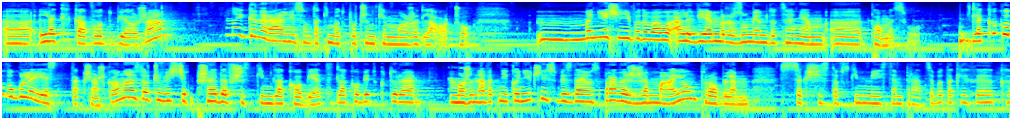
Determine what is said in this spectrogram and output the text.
e, lekka w odbiorze. No i generalnie są takim odpoczynkiem może dla oczu. Mnie się nie podobały, ale wiem, rozumiem, doceniam e, pomysł. Dla kogo w ogóle jest ta książka? Ona jest oczywiście przede wszystkim dla kobiet, dla kobiet, które może nawet niekoniecznie sobie zdają sprawę, że mają problem z seksistowskim miejscem pracy, bo tak jak,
